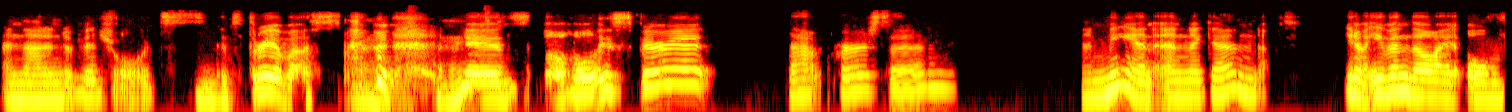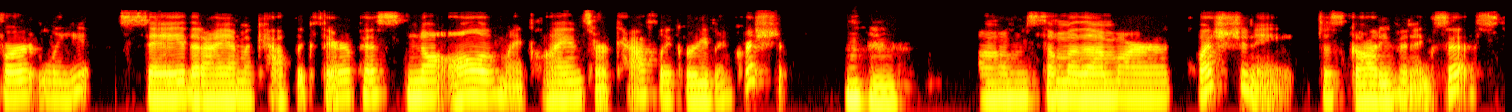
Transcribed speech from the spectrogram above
and that individual. It's Mm. it's three of us. Right, right. It's the Holy Spirit, that person, and me. And and again, you know, even though I overtly say that I am a Catholic therapist, not all of my clients are Catholic or even Christian. hmm Um, some of them are questioning, does God even exist?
